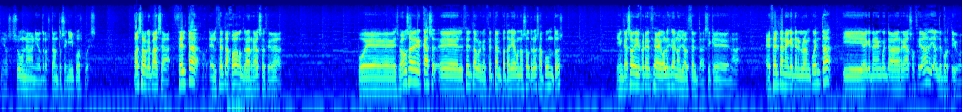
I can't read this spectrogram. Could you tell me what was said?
ni a Osasuna, ni a otros tantos equipos, pues... Pasa lo que pasa. Celta, el Celta juega contra la Real Sociedad. Pues vamos a ver el caso el Celta, porque el Celta empataría con nosotros a puntos. Y en caso de diferencia de goles gano yo al Celta, así que nada. El Celta no hay que tenerlo en cuenta y hay que tener en cuenta a la Real Sociedad y al Deportivo.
